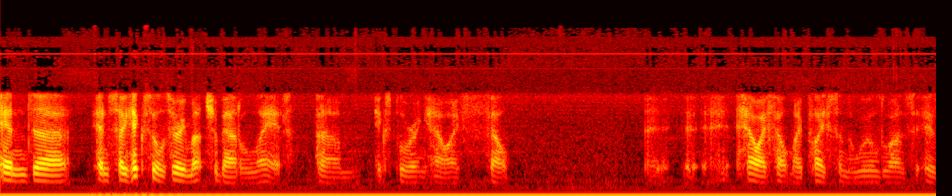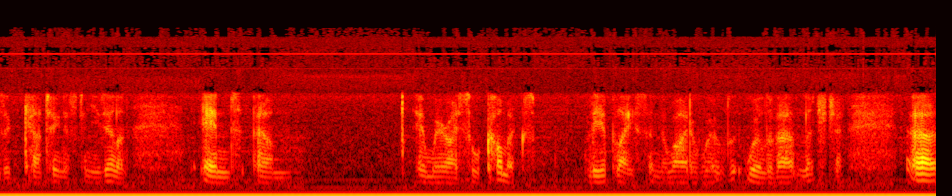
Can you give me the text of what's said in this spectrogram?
and uh, and so Hicksville is very much about all that, um, exploring how I felt, uh, uh, how I felt my place in the world was as a cartoonist in New Zealand, and um, and where I saw comics, their place in the wider world world of art and literature. Uh,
